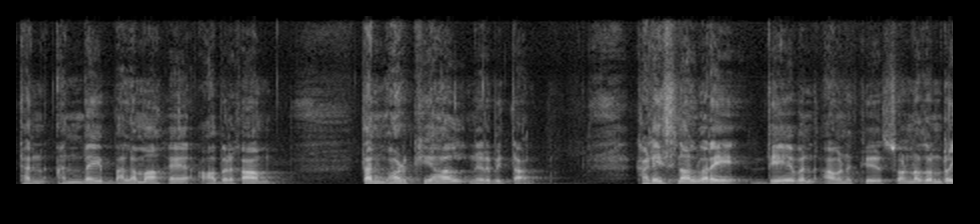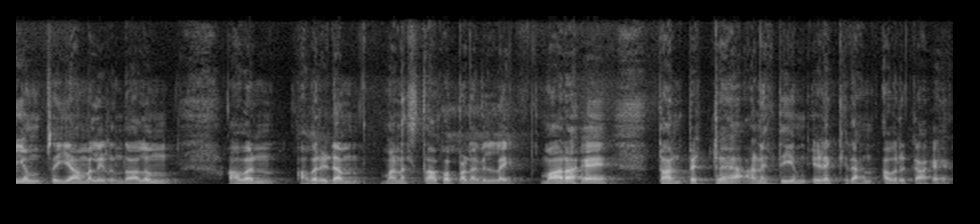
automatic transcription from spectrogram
தன் அன்பை பலமாக ஆபிரகாம் தன் வாழ்க்கையால் நிரூபித்தான். கடைசி நாள் வரை தேவன் அவனுக்கு சொன்னதொன்றையும் செய்யாமல் இருந்தாலும் அவன் அவரிடம் மனஸ்தாபப்படவில்லை. மாறாக தான் பெற்ற அனைத்தையும் இழக்கிறான் அவருக்காக.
